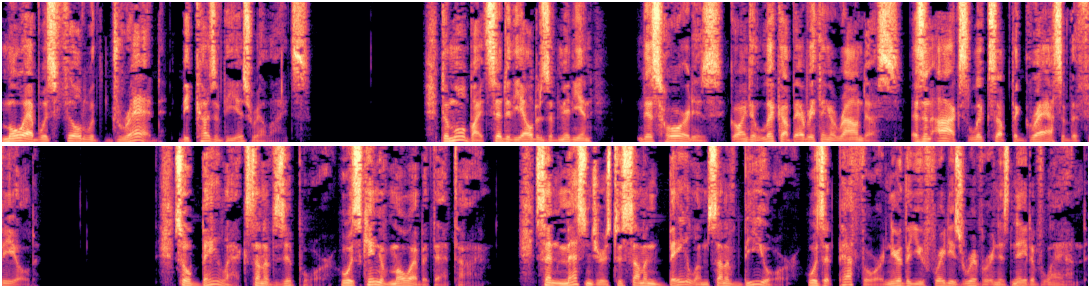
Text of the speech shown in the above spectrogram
moab was filled with dread because of the israelites. The moabites said to the elders of midian this horde is going to lick up everything around us as an ox licks up the grass of the field so balak son of zippor who was king of moab at that time sent messengers to summon balaam son of beor who was at pethor near the euphrates river in his native land.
